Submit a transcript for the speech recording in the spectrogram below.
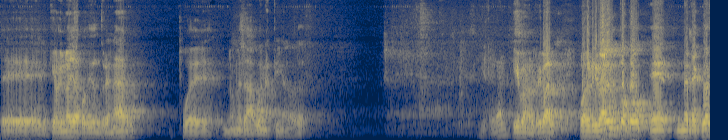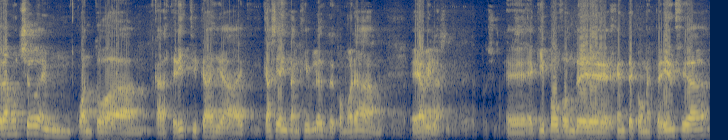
eh, el que hoy no haya podido entrenar, pues no me da buena espina, la verdad. ¿Y el rival? Bueno, el rival. Pues el rival es un poco, eh, me recuerda mucho en cuanto a características y a casi a intangibles de cómo era eh, Ávila. Eh, equipos donde gente con experiencia,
